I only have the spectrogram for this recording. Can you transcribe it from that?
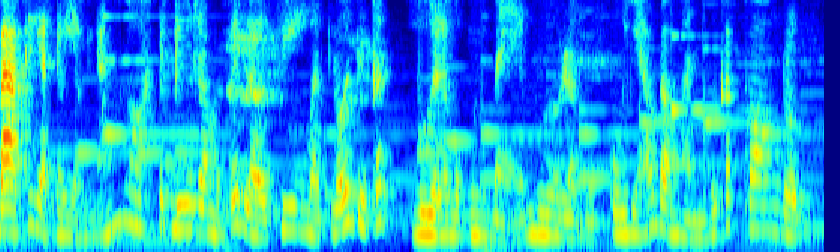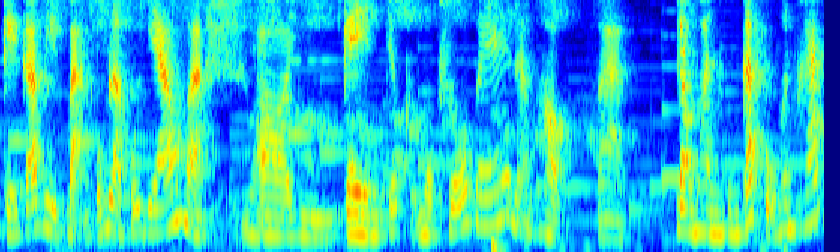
ba cái gạch đầu dòng ngắn thôi đưa ra một cái lời khuyên mà với tư cách vừa là một người mẹ vừa là một cô giáo đồng hành với các con rồi kể cả việc bạn cũng là cô giáo mà yeah. Dạ. uh, kèm cho một số bé đang học và đồng hành cùng các phụ huynh khác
